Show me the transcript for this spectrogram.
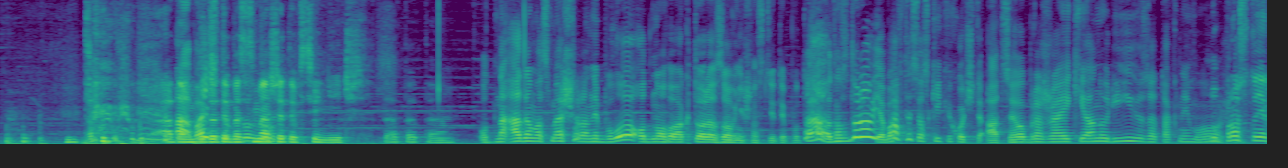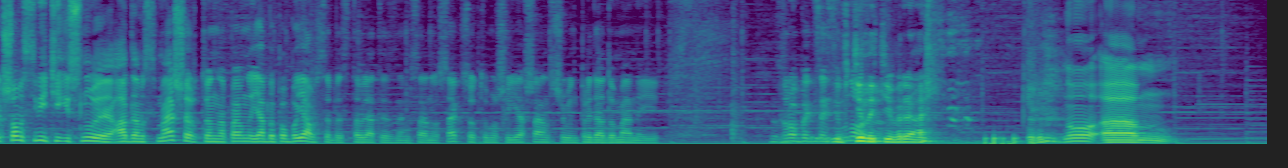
А там буде тебе ну, ну. смешити всю ніч. Та-та-та. От на Адама Смешера не було одного актора зовнішності, типу, та на здоров'я, бавтеся скільки хочете. А це ображає Кіану Рівза, так не можна. Ну просто якщо в світі існує Адам Смешер, то напевно я би побоявся би ставляти з ним сцену сексу, тому що є шанс, що він прийде до мене і зробить це зі мною. Втілить і в реальність. Ну, ем,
